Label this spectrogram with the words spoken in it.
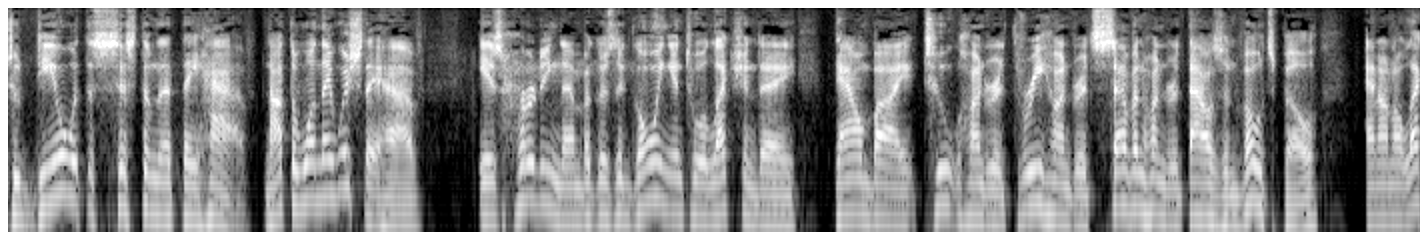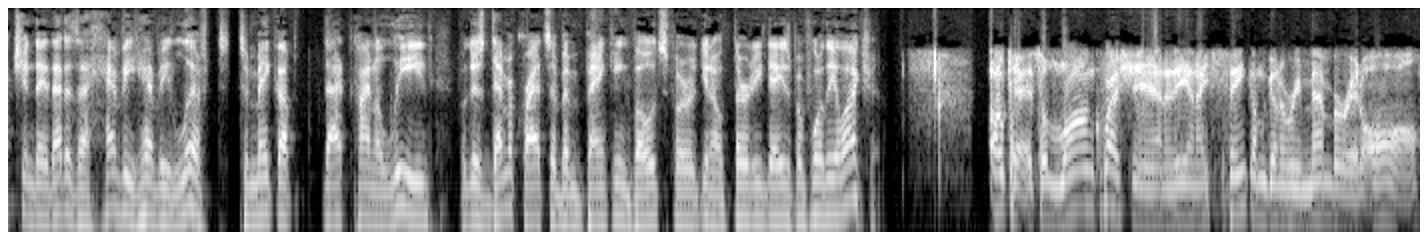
to deal with the system that they have, not the one they wish they have, is hurting them because they're going into election day down by 200, 300, 700,000 votes, Bill. And on election day, that is a heavy, heavy lift to make up that kind of lead because Democrats have been banking votes for, you know, 30 days before the election. Okay, it's a long question, Hannity, and I think I'm going to remember it all.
